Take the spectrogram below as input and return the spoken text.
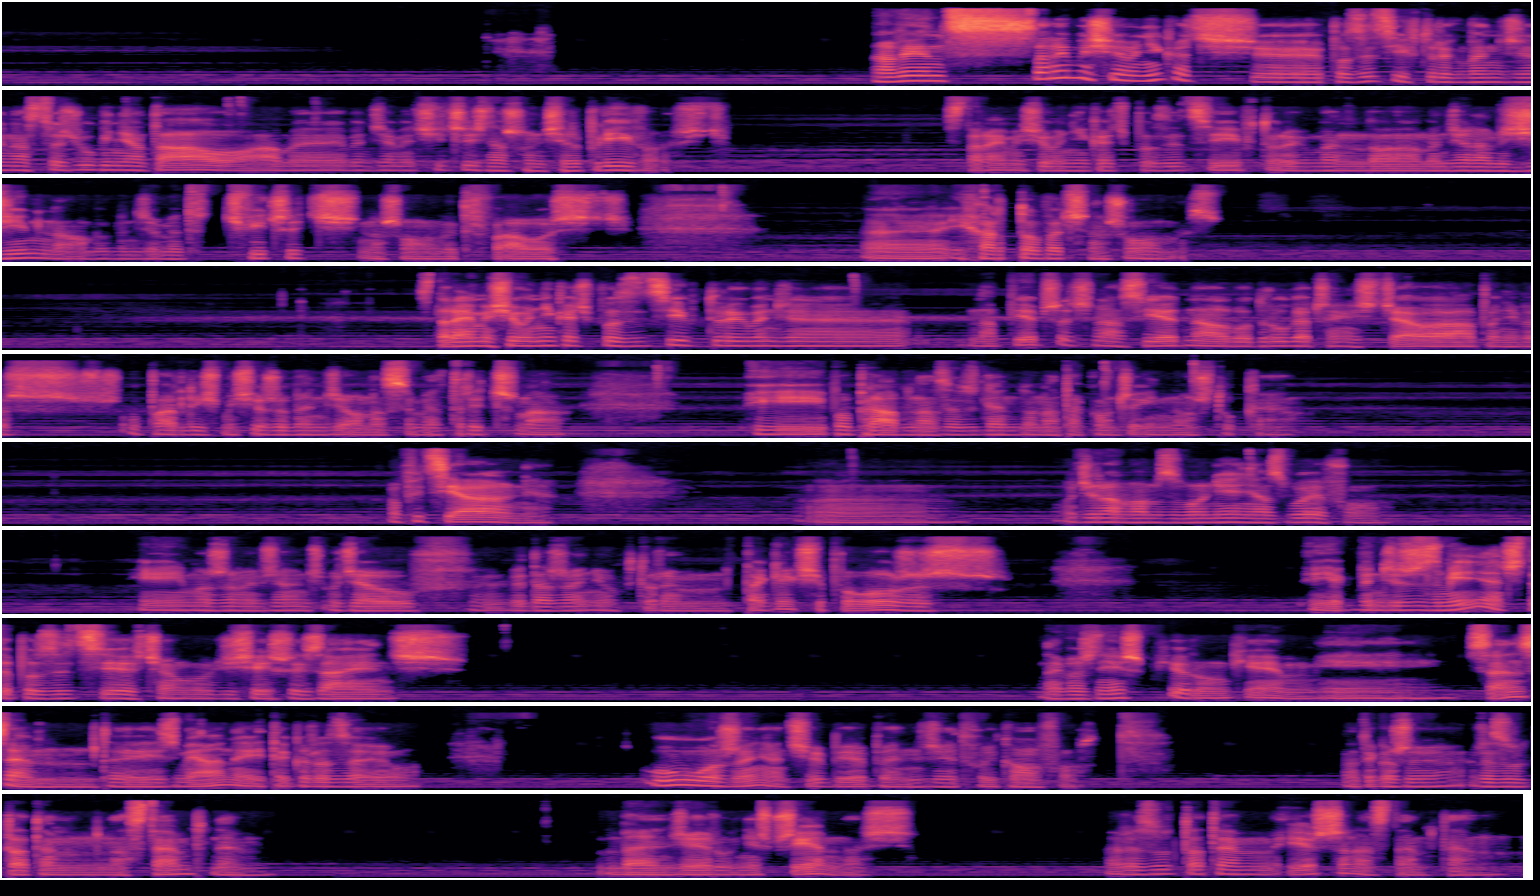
A więc starajmy się unikać e, pozycji, w których będzie nas coś ugniatało, a my będziemy ćwiczyć naszą cierpliwość. Starajmy się unikać pozycji, w których będą, będzie nam zimno, aby będziemy ćwiczyć naszą wytrwałość e, i hartować nasz umysł. Starajmy się unikać pozycji, w których będzie napieprzeć nas jedna albo druga część ciała, ponieważ uparliśmy się, że będzie ona symetryczna i poprawna ze względu na taką czy inną sztukę. Oficjalnie yy, udzielam Wam zwolnienia z WF-u i możemy wziąć udział w wydarzeniu, w którym tak jak się położysz i jak będziesz zmieniać te pozycje w ciągu dzisiejszych zajęć, najważniejszym kierunkiem i sensem tej zmiany i tego rodzaju ułożenia ciebie będzie Twój komfort. Dlatego, że rezultatem następnym będzie również przyjemność. Rezultatem jeszcze następnym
